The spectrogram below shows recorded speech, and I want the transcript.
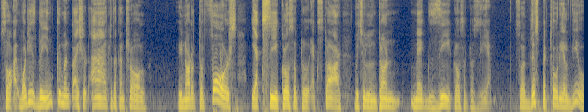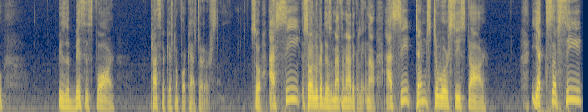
So I, what is the increment I should add to the control in order to force xc closer to x star which will in turn make z closer to zm. So this pictorial view is the basis for classification of forecast errors. So as C so look at this mathematically now as C tends towards C star x of C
